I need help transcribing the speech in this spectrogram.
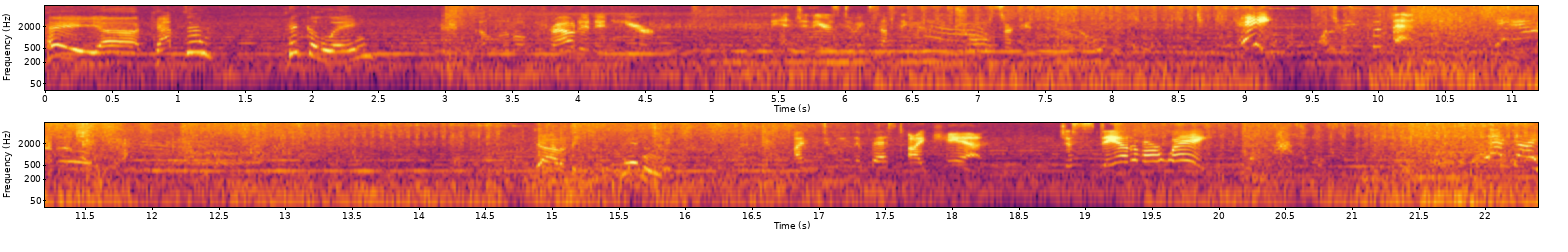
Hey, uh, Captain? Pick a lane. A little crowded in here. The engineer's doing something with the control circuit. Hey! Watch where you put that! Gotta be kidding me. I'm doing the best I can. Just stay out of our way. That guy!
